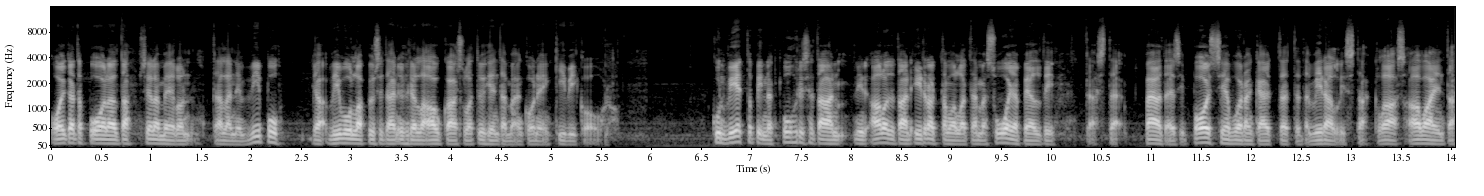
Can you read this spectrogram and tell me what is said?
oikealta puolelta. Siellä meillä on tällainen vipu ja vivulla pystytään yhdellä aukaisulla tyhjentämään koneen kivikouru. Kun viettopinnat puhdistetaan, niin aloitetaan irrottamalla tämä suojapelti tästä päältä ensin pois. Siihen voidaan käyttää tätä virallista glass-avainta.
